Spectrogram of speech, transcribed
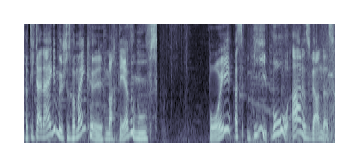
Was hat sich da einer eingemischt? Das war mein Kill. Was macht der für Moves? Boy? Was? Wie? Wo? Ah, das wäre anders.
